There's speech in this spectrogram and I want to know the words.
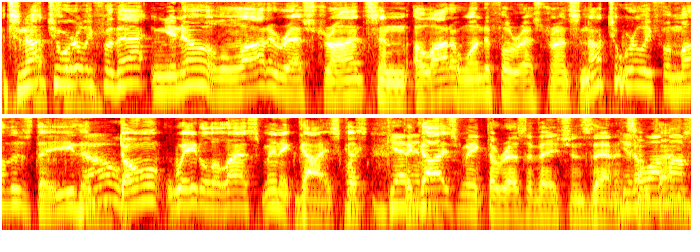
It's not too early for that, and you know, a lot of restaurants and a lot of wonderful restaurants. Not too early for Mother's Day either. No. Don't wait till the last minute, guys, because Right, the in. guys make the reservations then, and You want mom sometimes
